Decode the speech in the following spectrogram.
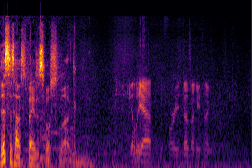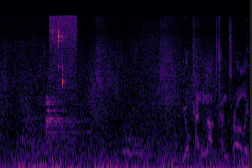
this is how space is supposed to look. Kill the Gilead before he does anything. You cannot control it.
